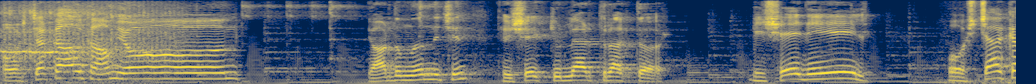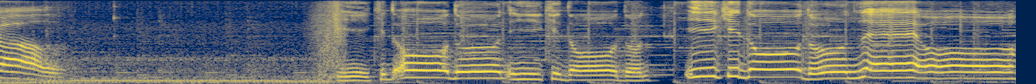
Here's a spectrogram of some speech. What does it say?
Hoşça kal kamyon. Yardımların için teşekkürler traktör. Bir şey değil. Hoşça kal. İyi ki doğdun, iyi ki doğdun. İyi ki doğdun Leo.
